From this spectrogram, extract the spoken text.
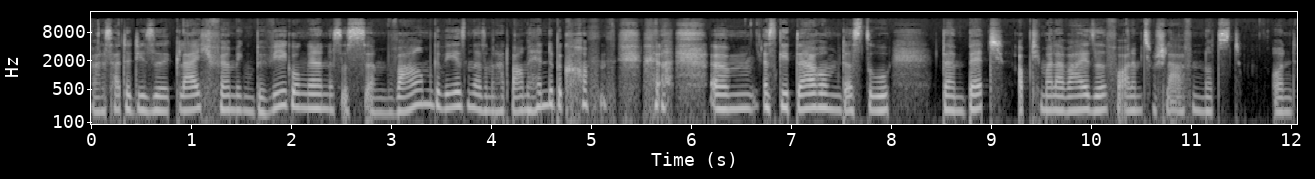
Ja, das hatte diese gleichförmigen Bewegungen. Es ist ähm, warm gewesen, also man hat warme Hände bekommen. ja, ähm, es geht darum, dass du dein Bett optimalerweise vor allem zum Schlafen nutzt. Und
